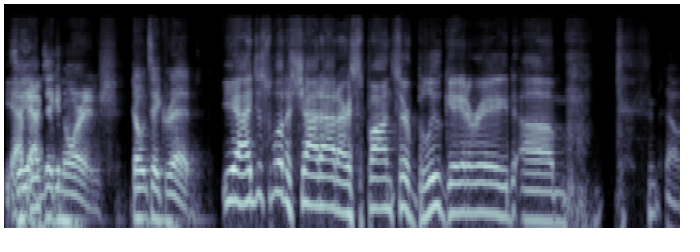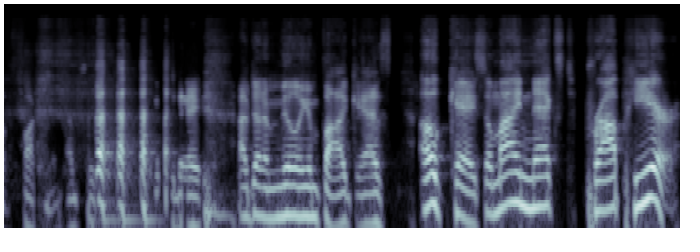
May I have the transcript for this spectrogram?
Yeah, so yeah, I'm taking orange. Don't take red. Yeah, I just want to shout out our sponsor, Blue Gatorade. Um, no, fuck me. I'm so today. I've done a million podcasts. Okay, so my next prop here.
